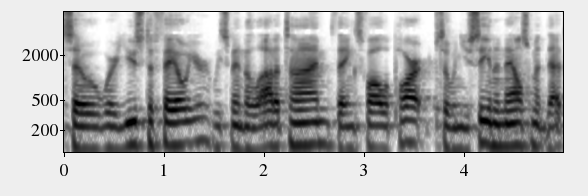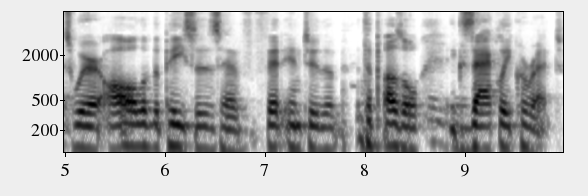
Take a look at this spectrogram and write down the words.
so we're used to failure. We spend a lot of time, things fall apart. So when you see an announcement, that's where all of the pieces have fit into the, the puzzle exactly correct.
